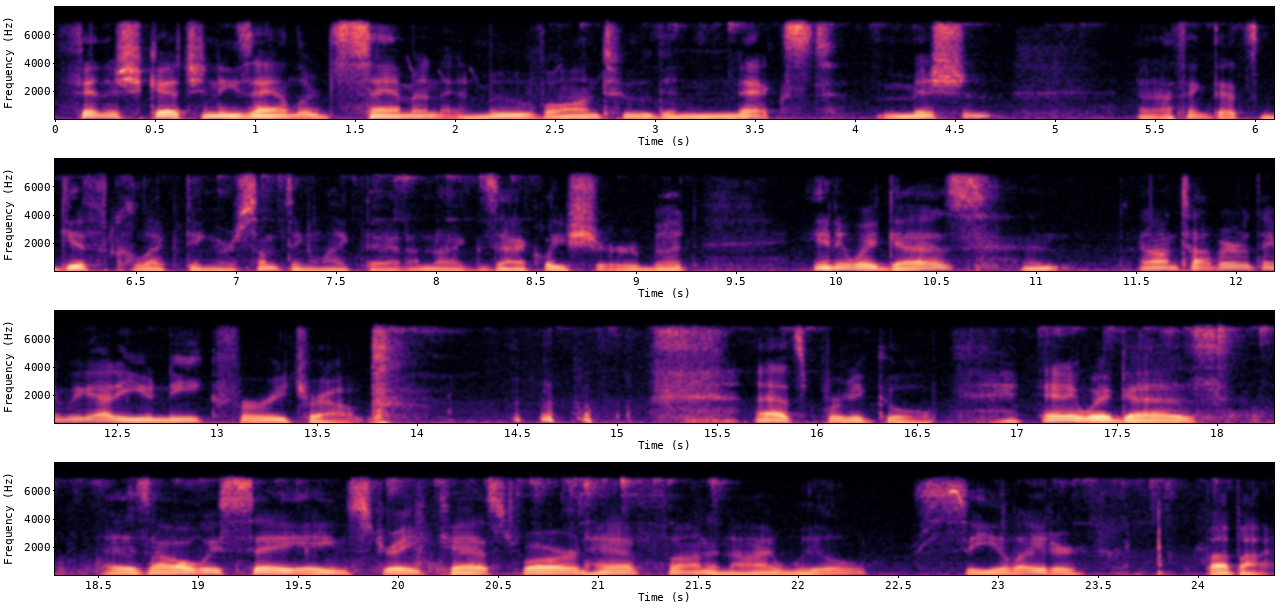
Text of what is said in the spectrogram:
finish catching these antlered salmon and move on to the next mission. And I think that's gift collecting or something like that. I'm not exactly sure. But anyway, guys, and on top of everything, we got a unique furry trout. That's pretty cool. Anyway, guys, as I always say, aim straight, cast far, and have fun, and I will see you later. Bye bye.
